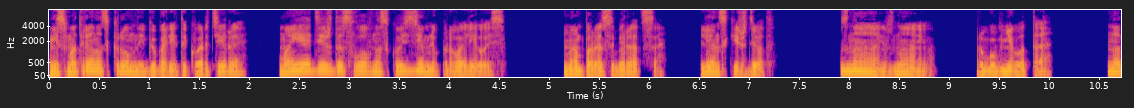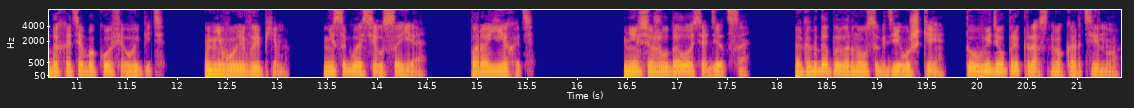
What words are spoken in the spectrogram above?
Несмотря на скромные габариты квартиры, моя одежда словно сквозь землю провалилась. Нам пора собираться. Ленский ждет. «Знаю, знаю», — пробубнила та. «Надо хотя бы кофе выпить. У него и выпьем». Не согласился я. «Пора ехать». Мне все же удалось одеться. А когда повернулся к девушке, то увидел прекрасную картину.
